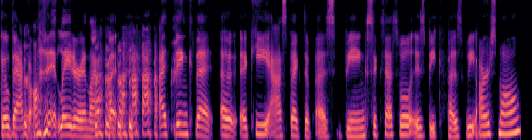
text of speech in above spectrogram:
go back on it later in life but i think that a, a key aspect of us being successful is because we are small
